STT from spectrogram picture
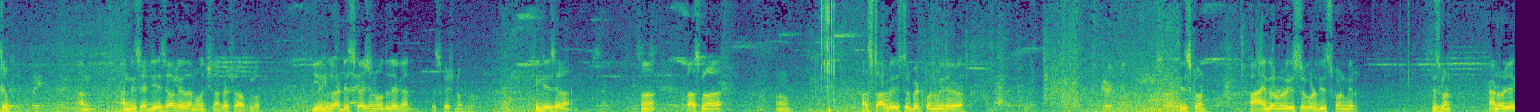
చెప్పు అన్నీ సెట్ చేసావా లేదా నువ్వు వచ్చినాక షాప్లో? ఎందుకు ఆ డిస్కషన్ వదిలే కానీ? డిస్కషన్ వదిలే. చెక్ చేశారా? రాసుకున్నారా? ఆ. స్టాక్ రిజిస్టర్ పెట్టుకోండి మీ దగ్గర. తీసుకోండి. ఆయన దగ్గర రిజిస్టర్ కూడా తీసుకోండి మీరు. తీసుకోండి. హ్యాండ్ ఓవర్ చేయి.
